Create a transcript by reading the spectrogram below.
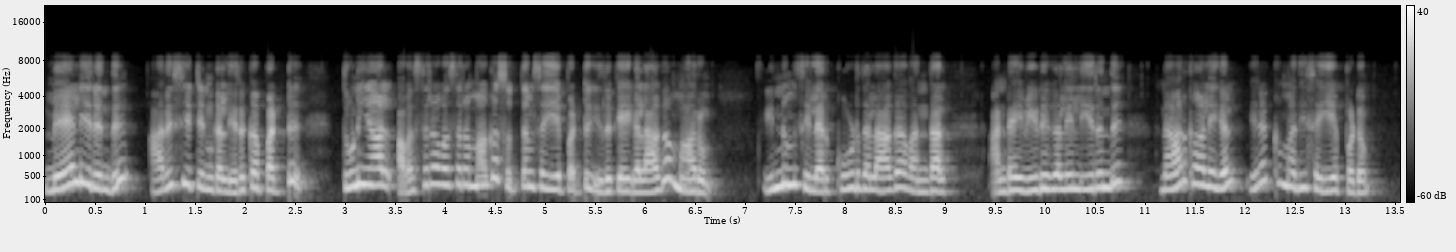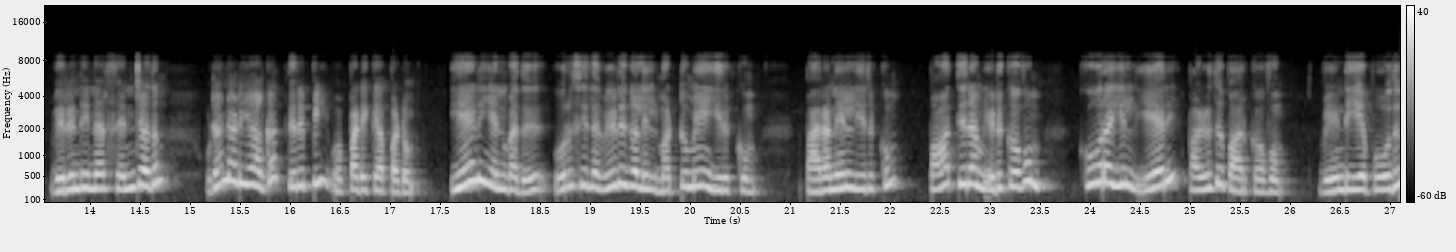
மேலிருந்து அரிசி டின்கள் இறக்கப்பட்டு துணியால் அவசர அவசரமாக சுத்தம் செய்யப்பட்டு இருக்கைகளாக மாறும். இன்னும் சிலர் கூடுதலாக வந்தால் அண்டை வீடுகளில் இருந்து நாற்காலிகள் இறக்குமதி செய்யப்படும். விருந்தினர் சென்றதும் உடனடியாக திருப்பி ஒப்படைக்கப்படும். ஏணி என்பது ஒரு சில வீடுகளில் மட்டுமே இருக்கும். பரனில் இருக்கும் பாத்திரம் எடுக்கவும் கூரையில் ஏறி பழுது பார்க்கவும். வேண்டிய போது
